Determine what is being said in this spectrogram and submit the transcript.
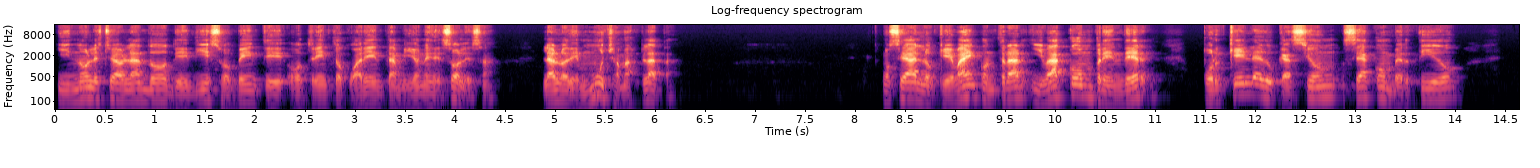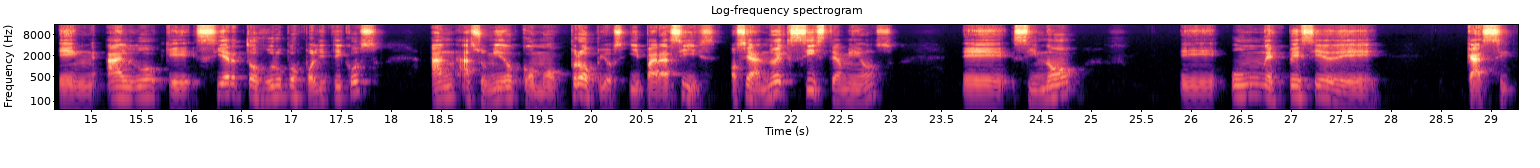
y no le estoy hablando de 10 o 20 o 30 o 40 millones de soles, ¿ah? le hablo de mucha más plata. O sea, lo que va a encontrar y va a comprender por qué la educación se ha convertido en algo que ciertos grupos políticos han asumido como propios y para sí. O sea, no existe, amigos, eh, sino eh, una especie de casi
